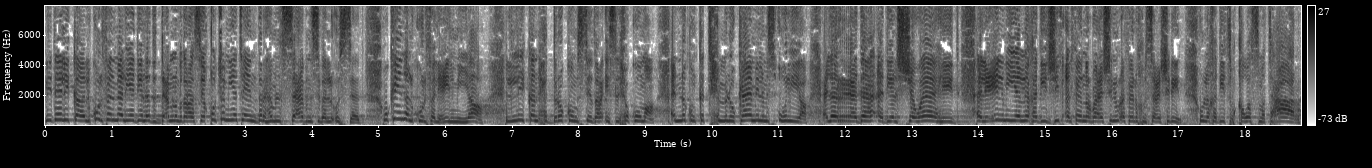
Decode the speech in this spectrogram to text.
لذلك الكلفة المالية ديال هذا الدعم المدرسي قلت 200 درهم للساعة بالنسبة للأستاذ وكاينة الكلفة العلمية اللي كنحذركم السيد رئيس الحكومة أنكم كتحملوا كامل المسؤولية على الرداءة ديال الشواهد العلمية اللي غادي تجي في 2024 و 2025 ولا غادي تبقى وصمة عار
